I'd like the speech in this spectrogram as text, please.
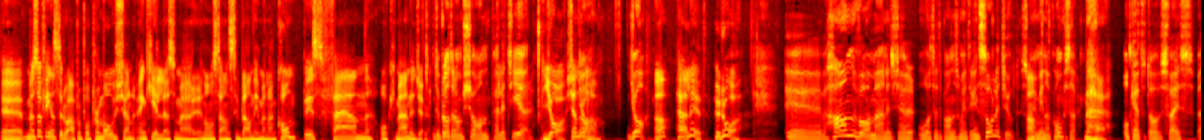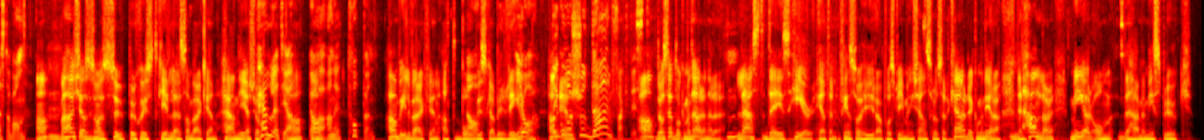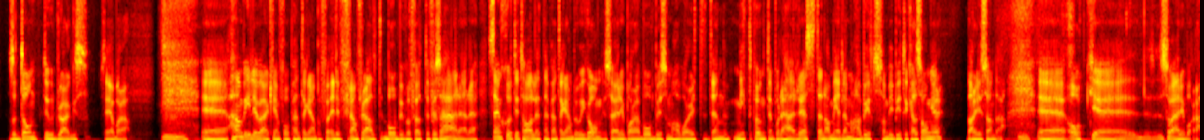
Eh, Men så finns det då, apropå promotion, en kille som är någonstans i blandning mellan kompis, fan och manager. Du pratar om Sean Pelletier. Ja, känner du Ja. honom? Ja, Ja, härligt. Hur då? eh, han var manager åt ett band som heter In Solitude, som Ja. är mina kompisar. Nej. Och ett av Sveriges bästa band. Ja, Men han känns ju som en superschysst kille som verkligen hänger sig. åt- Pellet ja. ja. han är toppen. Han vill verkligen att Bobby Ja. ska bli ren. Ja, han det går äl- sådär faktiskt. Ja, du har sett dokumentären eller? Last Days Here heter den. Finns att hyra på streamingtjänster och sådär. kan jag rekommendera. Den handlar mer om det här med missbruk. Alltså don't do drugs, säger jag bara. Eh, han vill ju verkligen få Pentagram på eller framförallt Bobby på fötter, för så här är det. Sen 70-talet när Pentagram drog igång, så är det bara Bobby som har varit den mittpunkten på det här. Resten av medlemmarna har bytt som vi byter kalsonger varje söndag. Eh, och eh, så är det bara.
